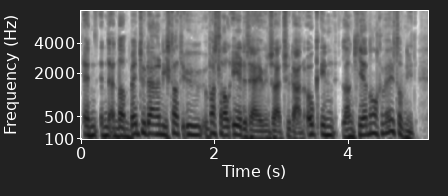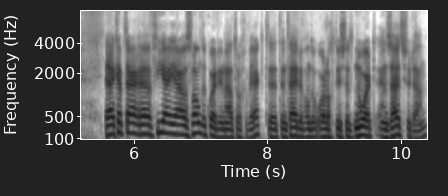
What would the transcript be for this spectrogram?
en, en, en, dan bent u daar in die stad. U was er al eerder, zei u, in Zuid-Soedan. Ook in Lankien al geweest, of niet? Ja, ik heb daar uh, vier jaar als landencoördinator gewerkt... Uh, ten tijde van de oorlog tussen het Noord- en Zuid-Soedan.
